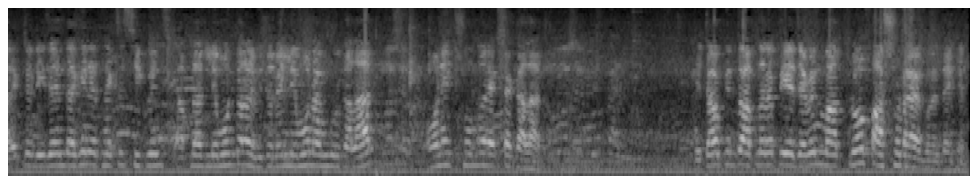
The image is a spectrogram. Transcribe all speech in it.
আরেকটা ডিজাইন দেখেন, এটা থাকছে সিকোয়েন্স আপনার লেমন কালার ভিতরে, লেমন আঙ্গুর কালার, অনেক সুন্দর একটা কালার। এটাও কিন্তু আপনারা পেয়ে যাবেন মাত্র পাঁচশো টাকা করে, দেখেন।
